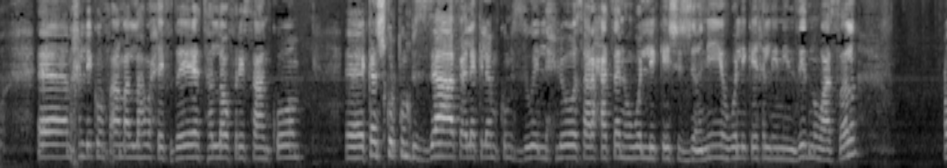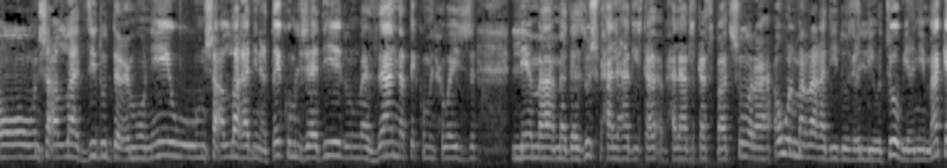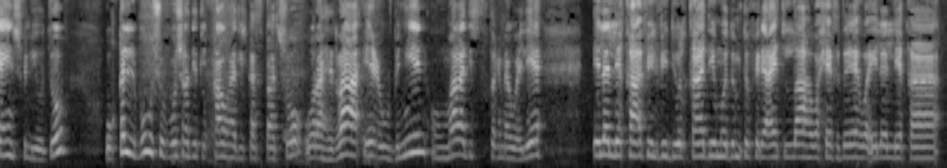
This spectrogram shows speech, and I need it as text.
آه، نخليكم في أمان الله وحفظيه تهلاو في ريسانكم. آه كنشكركم بزاف على كلامكم الزوين الحلو. صراحة هو اللي كيشجعني هو اللي كيخليني نزيد نواصل. وإن شاء الله تزيدوا تدعموني وإن شاء الله غادي نعطيكم الجديد ومازال نعطيكم الحوايج اللي ما ما دازوش بحال هاد الكا بحال هاد الكاسباتشو. راه أول مرة غادي يدوز على اليوتيوب يعني ما كاينش في اليوتيوب. وقلبوا وشوفوا واش غادي تلقاو هاد الكاسباتشو وراه رائع وبنين وما غاديش تستغناو عليه. إلى اللقاء في الفيديو القادم ودمتم في رعاية الله وحفظه وإلى اللقاء.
